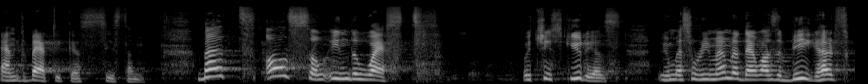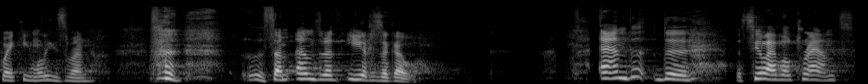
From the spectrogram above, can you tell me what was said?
and the Baeticus system. But also in the west, which is curious. You must remember there was a big earthquake in Lisbon some hundred years ago. And the sea level trends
